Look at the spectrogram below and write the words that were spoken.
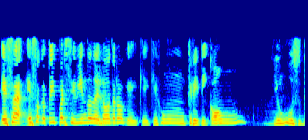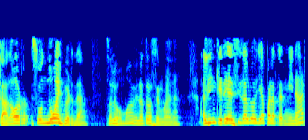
Esa, eso que estoy percibiendo del otro, que, que, que es un criticón y un juzgador, eso no es verdad. Eso lo vamos a ver la otra semana. ¿Alguien quería decir algo ya para terminar?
